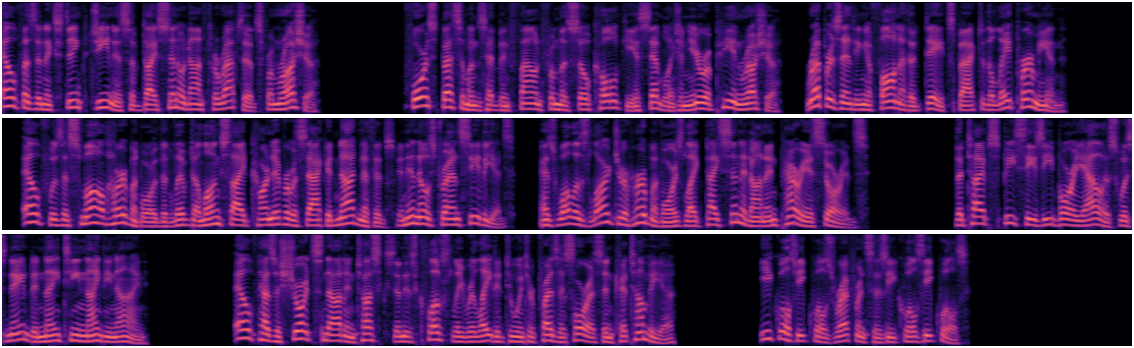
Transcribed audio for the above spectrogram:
Elph is an extinct genus of Dicynodont therapsids from Russia. Four specimens have been found from the Sokolki assemblage in European Russia, representing a fauna that dates back to the late Permian. Elph was a small herbivore that lived alongside carnivorous akidnognathids and inostranceviids, as well as larger herbivores like Dicynodon and Pareiasaurids. The type species E. borealis was named in 1999. Elph has a short snout and tusks and is closely related to Interpresosaurus and Katumbia. References equals equals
